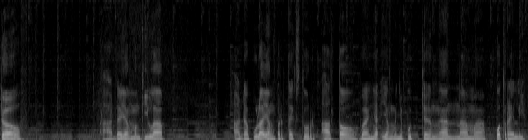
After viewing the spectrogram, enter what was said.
dough, ada yang mengkilap, ada pula yang bertekstur atau banyak yang menyebut dengan nama pot relief.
